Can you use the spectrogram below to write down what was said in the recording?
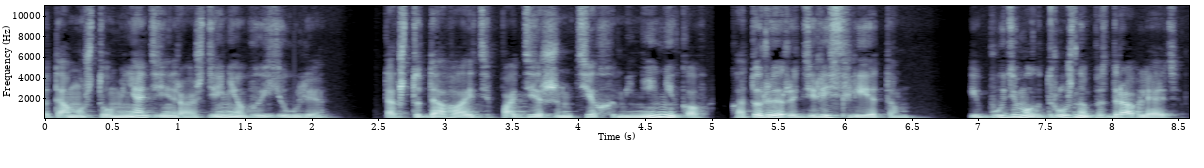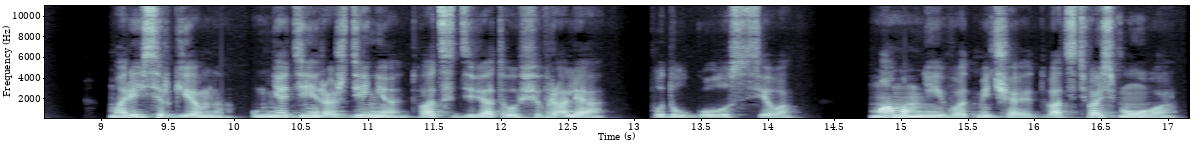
потому что у меня день рождения в июле. Так что давайте поддержим тех именинников, которые родились летом, и будем их дружно поздравлять. Мария Сергеевна, у меня день рождения 29 февраля, подал голос Сева. Мама мне его отмечает 28-го,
